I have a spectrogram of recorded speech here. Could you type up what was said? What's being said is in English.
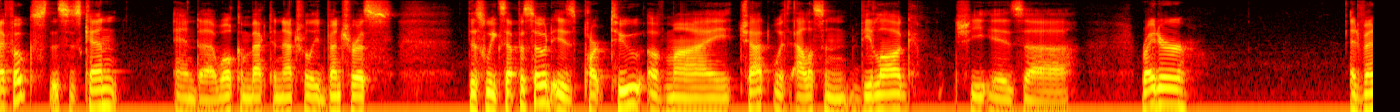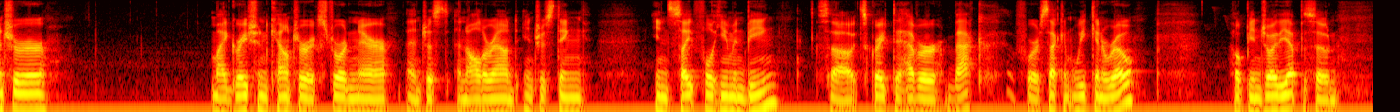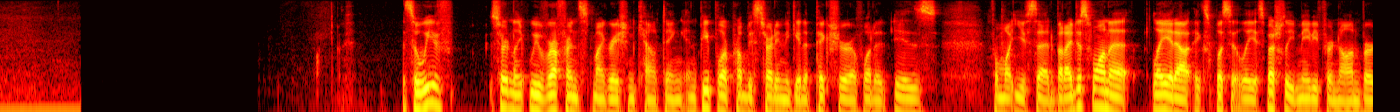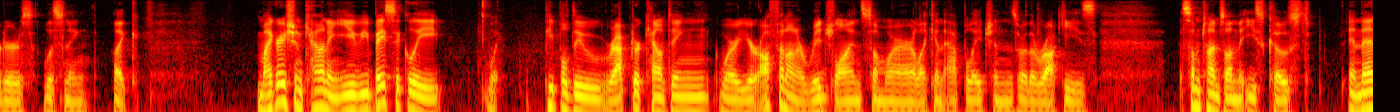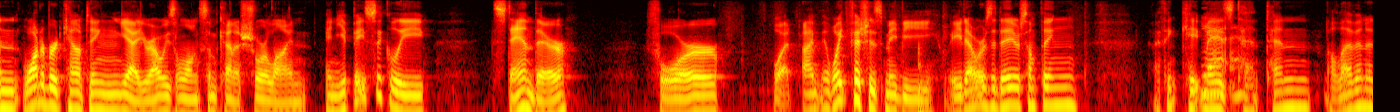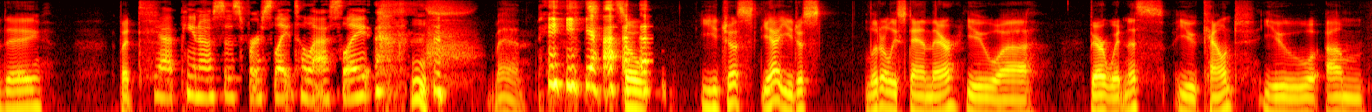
Hi, folks. This is Ken, and uh, welcome back to Naturally Adventurous. This week's episode is part two of my chat with Alison Világ. She is a writer, adventurer, migration counter extraordinaire, and just an all around interesting, insightful human being. So it's great to have her back for a second week in a row. Hope you enjoy the episode. So we've certainly we've referenced migration counting and people are probably starting to get a picture of what it is from what you've said, but I just want to lay it out explicitly, especially maybe for non-birders listening. Like migration counting, you, you basically what people do raptor counting where you're often on a ridge line somewhere like in Appalachians or the Rockies, sometimes on the East Coast. And then waterbird counting, yeah, you're always along some kind of shoreline and you basically stand there for what? I mean, Whitefish is maybe eight hours a day or something. I think Cape May is 10, 10, 11 a day. But yeah, Pinos is first light to last light. oof, man. yeah. So you just, yeah, you just literally stand there. You uh, bear witness. You count. You um,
